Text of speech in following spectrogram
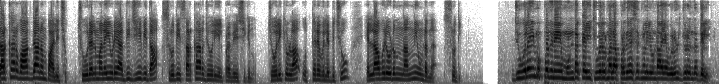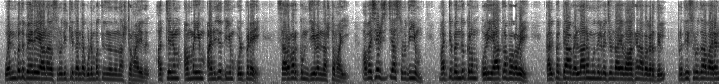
സർക്കാർ വാഗ്ദാനം പാലിച്ചു. ചൂരൽമലയുടെ അതിജീവിത ശ്രുതി സർക്കാർ ജോലിയിൽ പ്രവേശിക്കുന്നു. ജോലിക്കുള്ള ഉത്തരവ് ലഭിച്ചു. എല്ലാവരോടും നന്ദിയുണ്ടെന്ന് ശ്രുതി. ജൂലൈ മുപ്പതിന് മുണ്ടക്കൈ ചൂരൽമല പ്രദേശങ്ങളിലുണ്ടായ ഉരുൾ ദുരന്തത്തിൽ ഒൻപത് പേരെയാണ് ശ്രുതിക്ക് തന്റെ കുടുംബത്തിൽ നിന്ന് നഷ്ടമായത്. അച്ഛനും അമ്മയും അനുജതിയും ഉൾപ്പെടെ സർവർക്കും ജീവൻ നഷ്ടമായി. അവശേഷിച്ച ശ്രുതിയും മറ്റു ബന്ധുക്കളും ഒരു യാത്ര പോകവേ കൽപ്പറ്റ വെള്ളാരംകുന്നിൽ വെച്ചുണ്ടായ വാഹനാപകടത്തിൽ പ്രതിശ്രുത വരൻ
